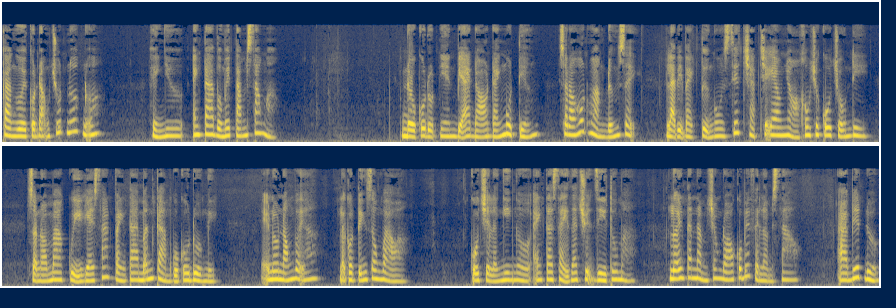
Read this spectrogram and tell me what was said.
Cả người còn đọng chút nước nữa. Hình như anh ta vừa mới tắm xong à? Đầu cô đột nhiên bị ai đó đánh một tiếng, Sau đó hốt hoảng đứng dậy, Lại bị bạch tử ngôn siết chặt chiếc eo nhỏ không cho cô trốn đi. Sợ nó ma quỷ ghé sát vành tai mẫn cảm của cô đùa nghịch. Em nôn nóng vậy á Lại còn tính xông vào à? Cô chỉ là nghi ngờ anh ta xảy ra chuyện gì thôi mà. Lỡ anh ta nằm trong đó, cô biết phải làm sao? À biết được,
